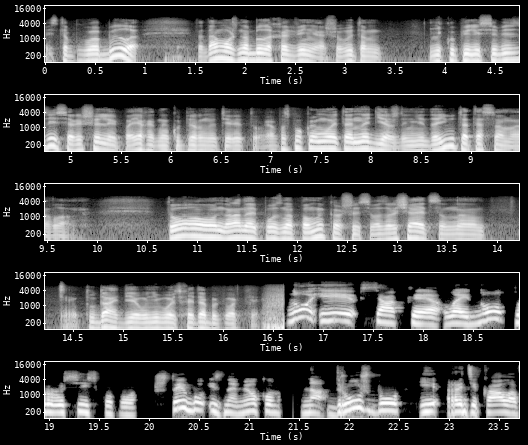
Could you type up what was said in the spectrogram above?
Если такое было, тогда можно было их обвинять, что вы там не купили себе здесь, а решили поехать на оккупированную территорию. А поскольку ему этой надежды не дают, это самое главное, то он рано или поздно помыкавшись, возвращается на э, туда, где у него есть хотя бы квартира. Ну і всяке лайно проросійського штибу із намеком на дружбу і радикалів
